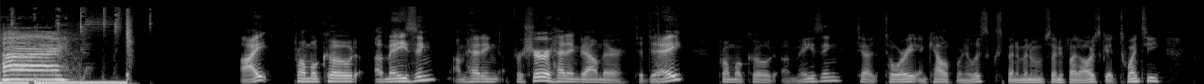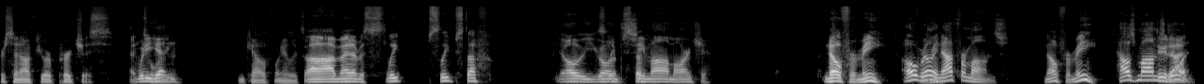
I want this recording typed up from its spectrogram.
high. All right. Promo code amazing. I'm heading for sure heading down there today. Promo code amazing to Torrey and California List. Spend a minimum $75, get 20% off your purchase. What are you getting? In California List. Uh, I might have a sleep sleep stuff. Oh, you're going sleep to see stuff. mom, aren't you? No, for me. Oh, for really? Me. Not for moms. No, for me. How's mom's Dude, doing? I,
